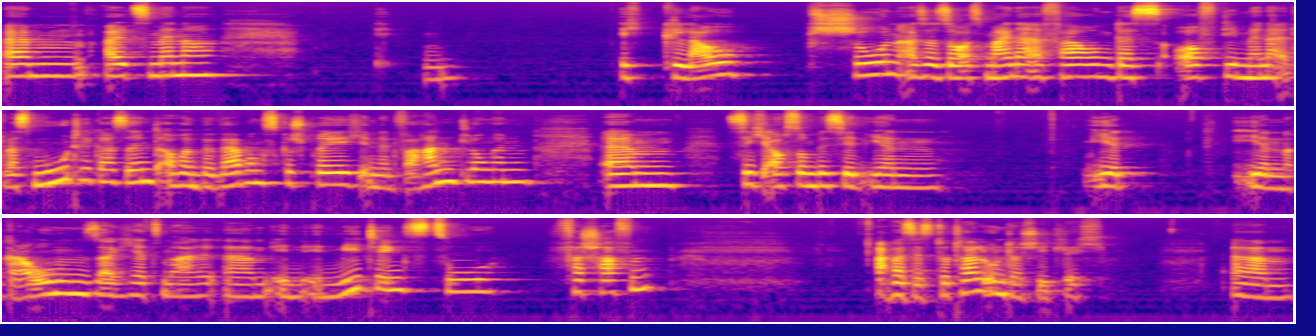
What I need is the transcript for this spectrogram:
ähm, als Männer. Ich glaube schon, also so aus meiner Erfahrung, dass oft die Männer etwas mutiger sind, auch im Bewerbungsgespräch, in den Verhandlungen, ähm, sich auch so ein bisschen ihren, ihr ihren Raum, sage ich jetzt mal, ähm, in, in Meetings zu verschaffen. Aber es ist total unterschiedlich. Ähm,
